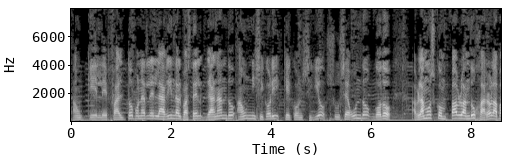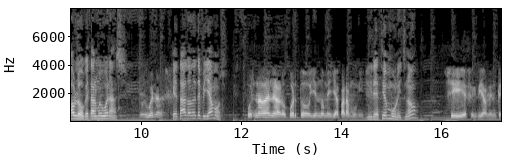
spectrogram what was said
aunque le faltó ponerle la guinda al pastel ganando a un Nishikori que consiguió su segundo Godó. Hablamos con Pablo Andújar. Hola Pablo, ¿qué tal? Muy buenas. Muy buenas. ¿Qué tal? ¿Dónde te pillamos? Pues nada, en el aeropuerto yéndome ya para Múnich. Dirección Múnich, ¿no? Sí, efectivamente.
